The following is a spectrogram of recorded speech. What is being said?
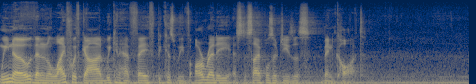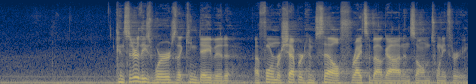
we know that in a life with God, we can have faith because we've already, as disciples of Jesus, been caught. Consider these words that King David, a former shepherd himself, writes about God in Psalm 23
